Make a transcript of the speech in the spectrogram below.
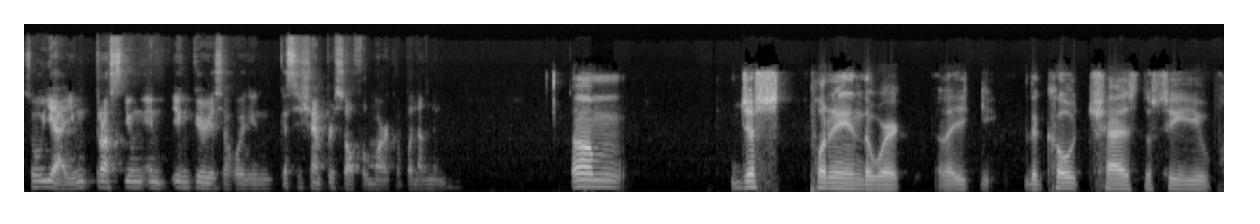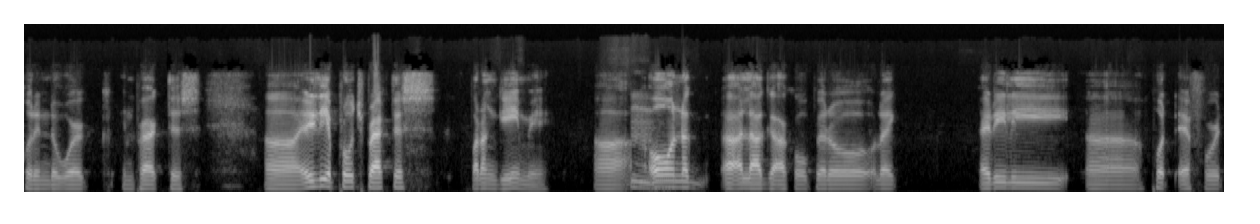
So yeah, yung trust yung yung curious ako yung kasi syempre sophomore ka pa lang nun. Um, just putting in the work. Like the coach has to see you put in the work in practice. Uh, I really approach practice parang game eh. Uh, oo, Mm. nag-aalaga ako pero like I really uh put effort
